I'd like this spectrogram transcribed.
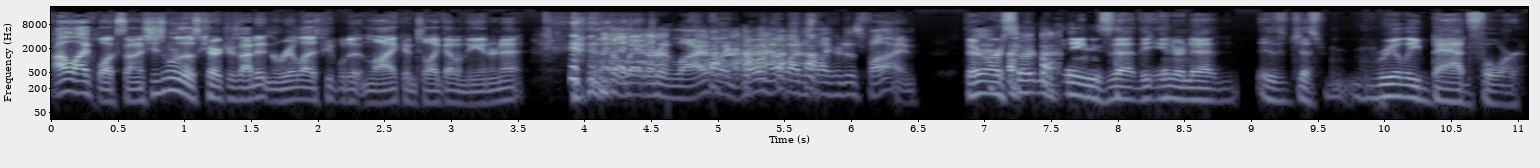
I like Lwaxana. She's one of those characters I didn't realize people didn't like until I got on the internet later in life. Like growing up, I just like her just fine. There are certain things that the internet is just really bad for.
